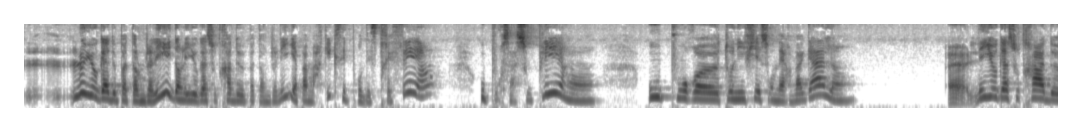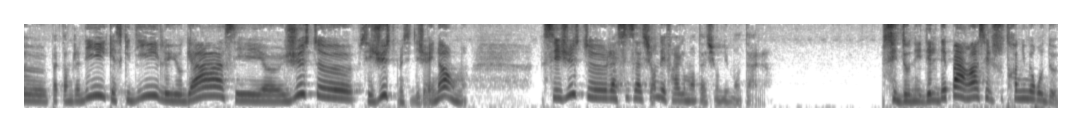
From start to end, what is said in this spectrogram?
Le yoga de Patanjali, dans les Yoga Sutras de Patanjali, il n'y a pas marqué que c'est pour déstresser, hein, ou pour s'assouplir, hein, ou pour tonifier son nerf vagal. Hein. Euh, les Yoga Sutras de Patanjali, qu'est-ce qu'il dit? Le yoga, c'est euh, juste, c'est juste, mais c'est déjà énorme. C'est juste la cessation des fragmentations du mental. C'est donné dès le départ, c'est le sutra numéro 2.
